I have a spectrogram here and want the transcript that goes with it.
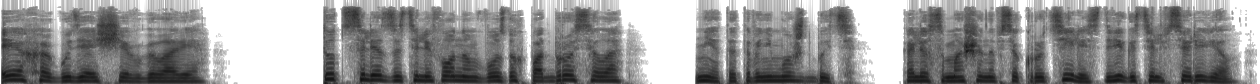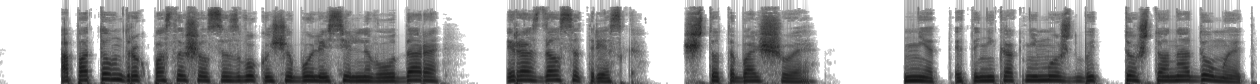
эхо, гудящее в голове. Тут вслед за телефоном воздух подбросило... Нет, этого не может быть. Колеса машины все крутились, двигатель все ревел. А потом вдруг послышался звук еще более сильного удара и раздался треск. Что-то большое. Нет, это никак не может быть то, что она думает.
